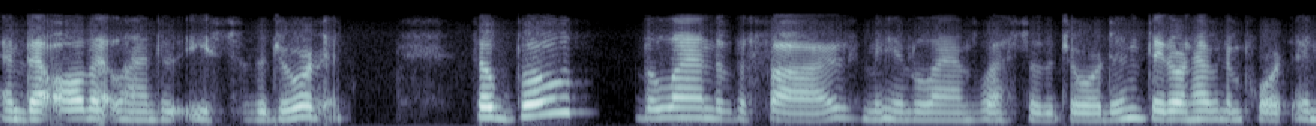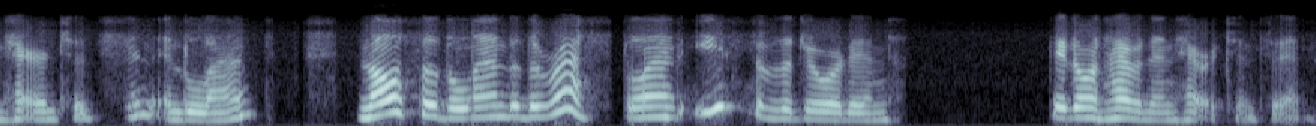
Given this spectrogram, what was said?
and that all that land is east of the Jordan. So both the land of the five, meaning the lands west of the Jordan, they don't have an important inheritance in, in the land, and also the land of the rest, the land east of the Jordan, they don't have an inheritance in.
